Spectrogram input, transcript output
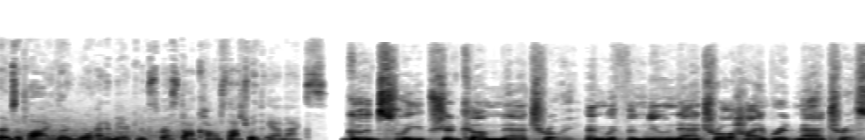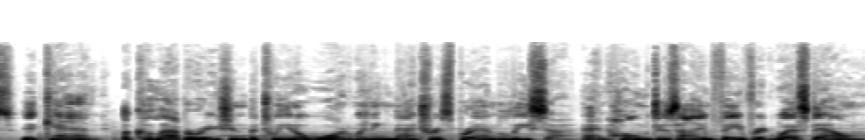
Terms apply. Learn more at americanexpress.com slash with Amex. Good sleep should come naturally. And with the new Natural Hybrid mattress, it can. A collaboration between award-winning mattress brand Leesa and home design favorite West Elm,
